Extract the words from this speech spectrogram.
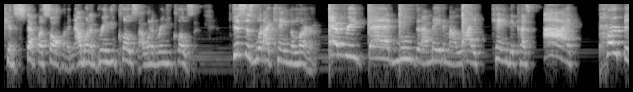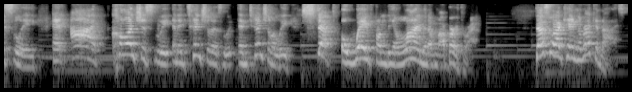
can step us off of it. And I want to bring you closer. I want to bring you closer. This is what I came to learn. Every bad move that I made in my life came because I purposely and I consciously and intentionally intentionally stepped away from the alignment of my birthright. That's what I came to recognize.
